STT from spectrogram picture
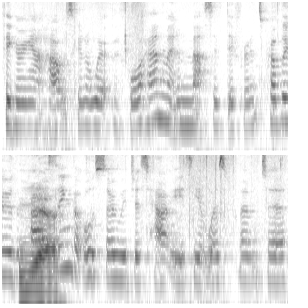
figuring out how it was going to work beforehand made a massive difference. Probably with the Yeah. pricing, but also with just how easy it was for them to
